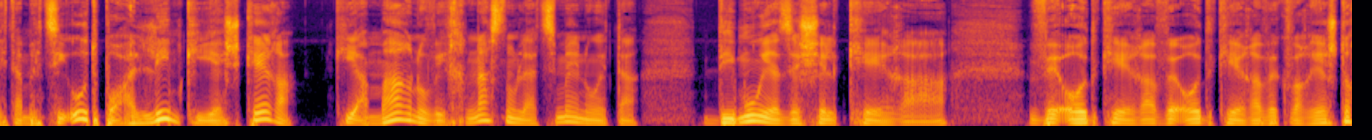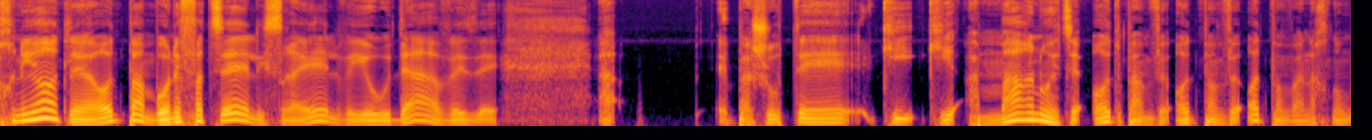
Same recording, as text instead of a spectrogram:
את המציאות, פועלים כי יש קרע. כי אמרנו והכנסנו לעצמנו את הדימוי הזה של קרע, ועוד קרע ועוד קרע, וכבר יש תוכניות לעוד פעם, בואו נפצל, ישראל ויהודה וזה. פשוט אה, כי, כי אמרנו את זה עוד פעם ועוד פעם ועוד פעם, ואנחנו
